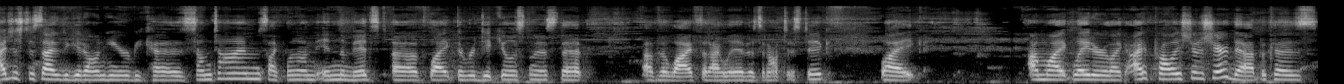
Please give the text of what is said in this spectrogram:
I just decided to get on here because sometimes, like when I'm in the midst of like the ridiculousness that of the life that I live as an autistic, like I'm like later, like I probably should have shared that because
